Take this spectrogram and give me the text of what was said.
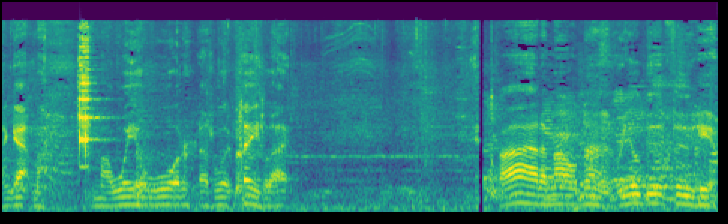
I got my my well water. That's what it tastes like. All right, I'm all done. Real good food here.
